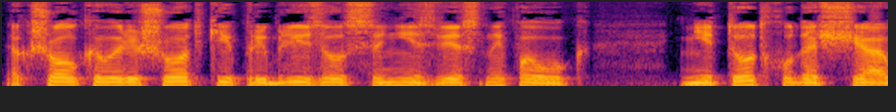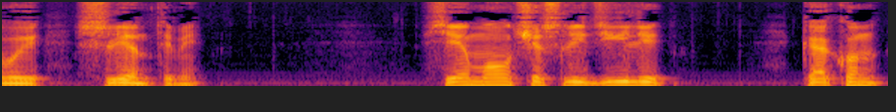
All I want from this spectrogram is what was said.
К шелковой решетке приблизился неизвестный паук, не тот худощавый с лентами. Все молча следили, как он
